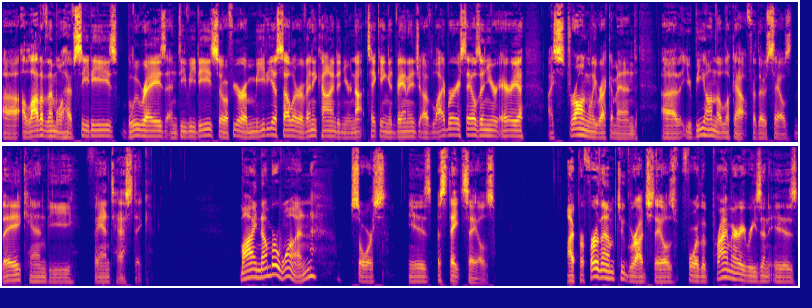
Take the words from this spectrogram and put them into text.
Uh, a lot of them will have CDs, Blu rays, and DVDs. So if you're a media seller of any kind and you're not taking advantage of library sales in your area, I strongly recommend uh, that you be on the lookout for those sales. They can be fantastic. My number one source is estate sales. I prefer them to garage sales for the primary reason is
